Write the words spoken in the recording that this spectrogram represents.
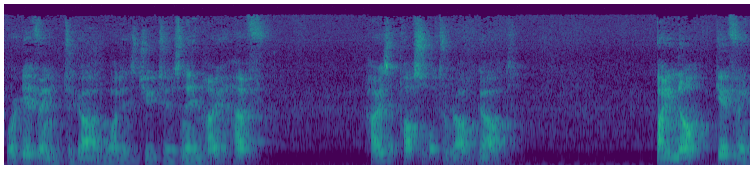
We're giving to God what is due to his name. How, have, how is it possible to rob God? By not giving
